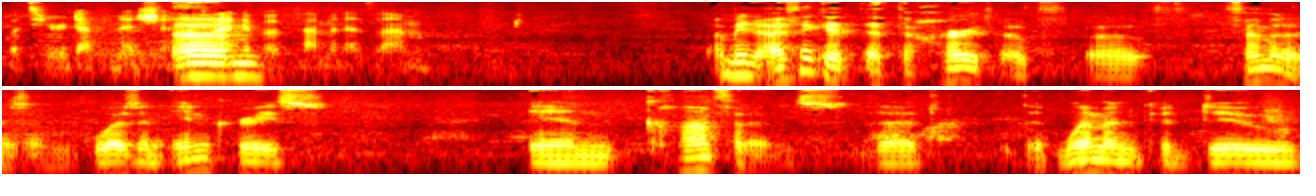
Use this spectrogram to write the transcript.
What's your definition, Um, kind of, of feminism? I mean, I think at, at the heart of, of feminism was an increase in confidence that that women could do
